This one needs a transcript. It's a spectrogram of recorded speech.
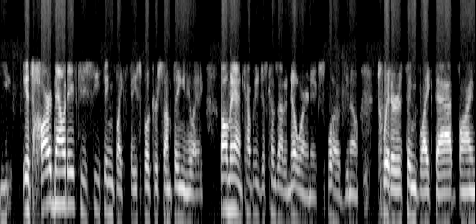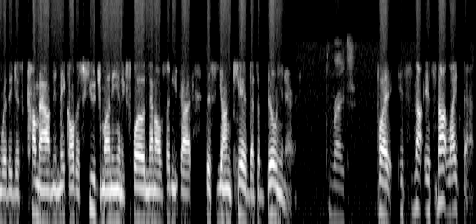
you, it's hard nowadays because you see things like Facebook or something, and you're like, oh man, company just comes out of nowhere and it explodes. You know, Twitter, things like that, Vine, where they just come out and they make all this huge money and explode, and then all of a sudden you've got this young kid that's a billionaire. Right. But it's not. It's not like that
